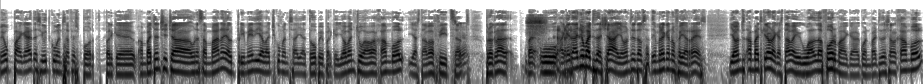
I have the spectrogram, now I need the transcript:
meu pegat ha sigut començar a fer esport perquè em vaig enxitxar una setmana i el primer dia vaig començar ja a tope perquè jo abans jugava a handball i estava fit, saps? Sí. Però clar, va, ho, aquest any ho vaig deixar, llavors des del setembre que no feia res. Llavors em vaig creure que estava igual de forma que quan vaig deixar el handball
